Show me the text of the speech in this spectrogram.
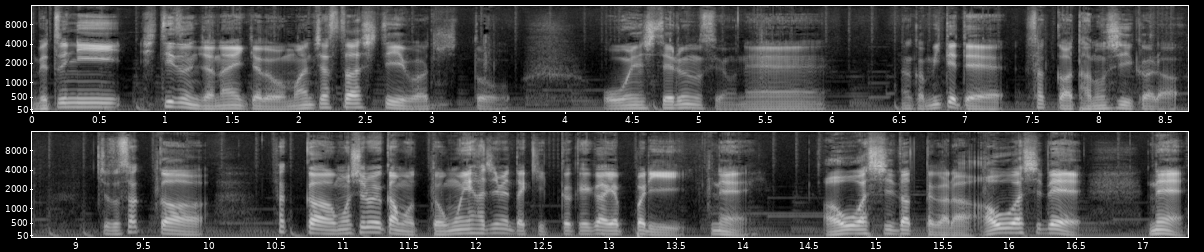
別にシティズンじゃないけど、マンチェスターシティはちょっと応援してるんすよね。なんか見ててサッカー楽しいから、ちょっとサッカー、サッカー面白いかもって思い始めたきっかけがやっぱりね、青足だったから、青足でね、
